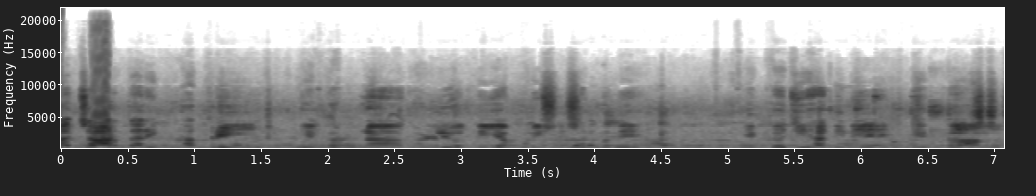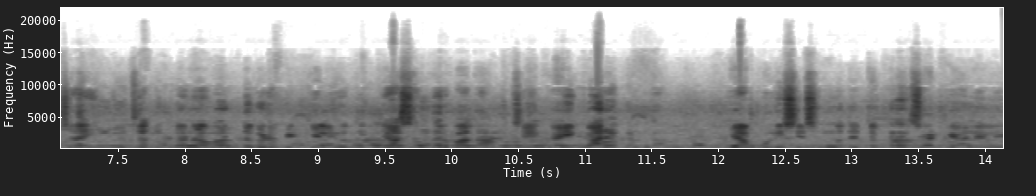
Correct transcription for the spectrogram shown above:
आज चार तारीख रात्री एक घटना घडली होती या पोलीस स्टेशनमध्ये एक जिहादीने एक आमच्या हिंदूच्या दुकानावर दगडफेक केली होती. त्या संदर्भात आमचे काही कार्यकर्ता या पोलीस स्टेशनमध्ये तक्रारसाठी आलेले.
